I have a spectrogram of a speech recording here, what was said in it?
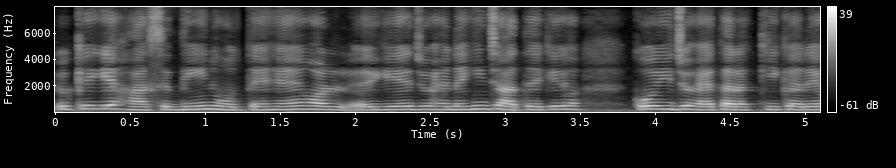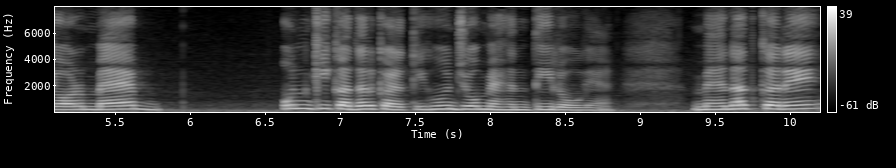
क्योंकि ये हासिदीन होते हैं और ये जो है नहीं चाहते कि कोई जो है तरक्की करे और मैं उनकी कदर करती हूँ जो मेहनती लोग हैं। मेहनत करें,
